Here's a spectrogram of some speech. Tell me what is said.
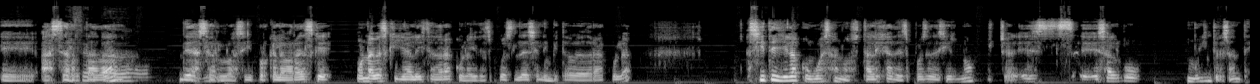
eh, acertada, de hacerlo así, porque la verdad es que una vez que ya leíste Drácula y después lees el invitado de Drácula, sí te llega como esa nostalgia después de decir, no, es, es algo muy interesante.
